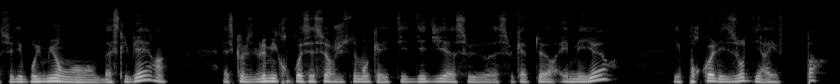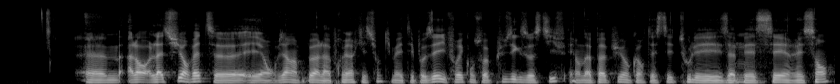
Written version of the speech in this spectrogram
se débrouille mieux en basse lumière? Est-ce que le microprocesseur, justement, qui a été dédié à ce, à ce capteur est meilleur? Et pourquoi les autres n'y arrivent pas Euh, alors là-dessus, en fait, euh, et on revient un peu à la première question qui m'a été posée, il faudrait qu'on soit plus exhaustif et on n'a pas pu encore tester tous les APS-C récents.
